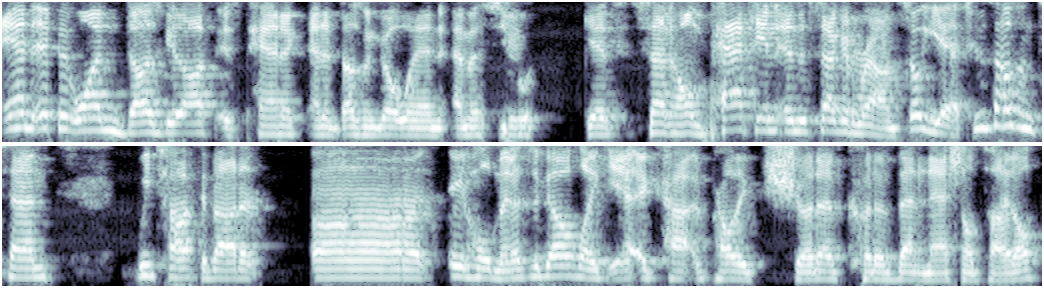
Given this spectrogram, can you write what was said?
And if it one does get off, it's panicked and it doesn't go in. MSU gets sent home packing in the second round. So yeah, 2010, we talked about it uh, eight whole minutes ago. Like yeah, it, co- probably should have, could have been a national title.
